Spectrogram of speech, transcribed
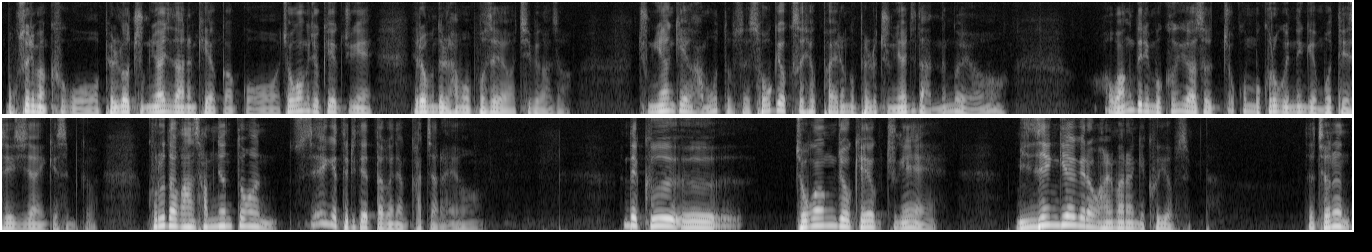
목소리만 크고 별로 중요하지도 않은 개혁 같고 조광조 개혁 중에 여러분들 한번 보세요 집에 가서 중요한 개혁 아무것도 없어요 소격서 혁파 이런 건 별로 중요하지도 않는 거예요 왕들이 뭐 거기 가서 조금 뭐 그러고 있는 게 뭐 대세 지장 있겠습니까? 그러다가 한 3년 동안 세게 들이댔다 그냥 갔잖아요. 근데 그 어, 조광조 개혁 중에 민생 개혁이라고 할 만한 게 거의 없습니다. 저는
